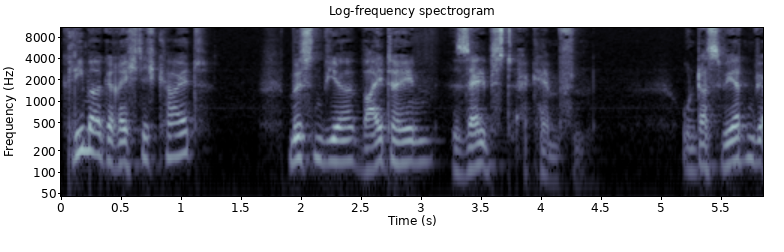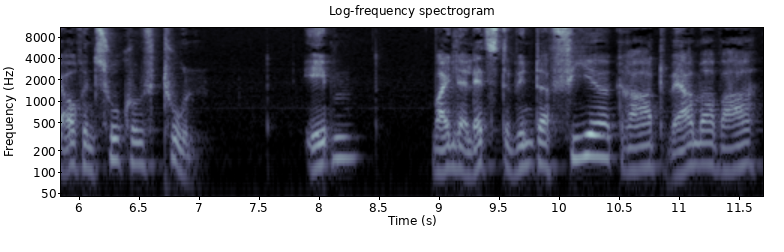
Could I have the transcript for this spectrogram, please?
Klimagerechtigkeit müssen wir weiterhin selbst erkämpfen. Und das werden wir auch in Zukunft tun. Eben weil der letzte Winter vier Grad wärmer war,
